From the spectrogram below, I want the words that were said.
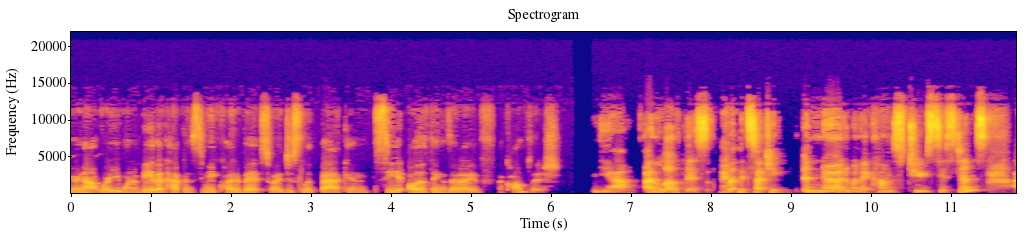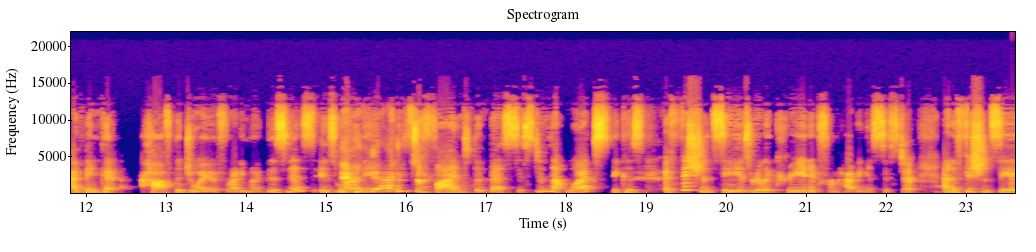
you're not where you want to be. That happens to me quite a bit. So I just look back and see all the things that I've accomplished. Yeah, I love this. But it's such a, a nerd when it comes to systems. I think half the joy of running my business is learning yes. to find the best system that works because efficiency is really created from having a system and efficiency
